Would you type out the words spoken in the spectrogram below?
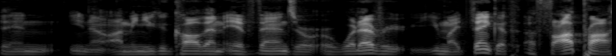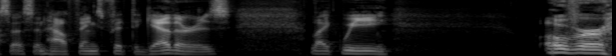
and you know i mean you could call them if thens or, or whatever you might think a, a thought process and how things fit together is like we over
